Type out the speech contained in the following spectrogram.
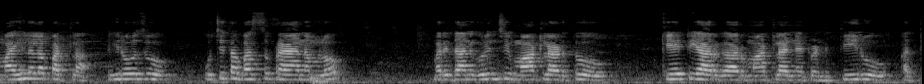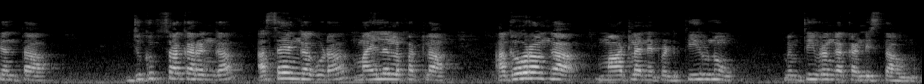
మహిళల పట్ల ఈరోజు ఉచిత బస్సు ప్రయాణంలో మరి దాని గురించి మాట్లాడుతూ కేటీఆర్ గారు మాట్లాడినటువంటి తీరు అత్యంత జుగుప్సాకరంగా అసహ్యంగా కూడా మహిళల పట్ల అగౌరవంగా మాట్లాడినటువంటి తీరును మేము తీవ్రంగా ఖండిస్తా ఉన్నాం.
